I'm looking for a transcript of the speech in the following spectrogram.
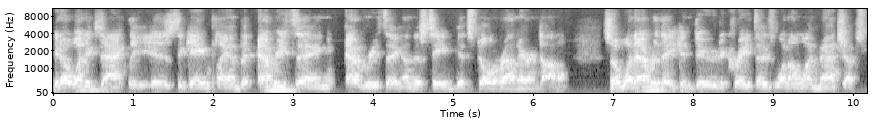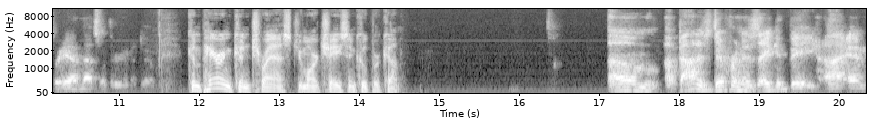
you know, what exactly is the game plan? But everything, everything on this team gets built around Aaron Donald. So whatever they can do to create those one-on-one matchups for him, that's what they're going to do. Compare and contrast Ja'Marr Chase and Cooper Kupp. Um, about as different as they could be, uh, and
